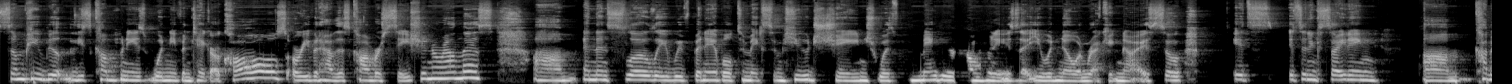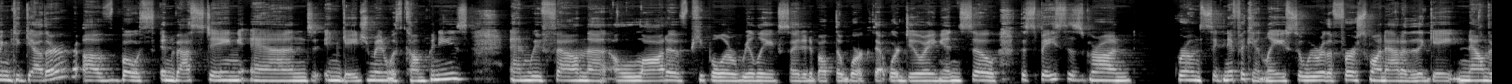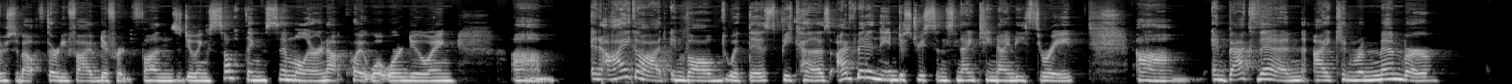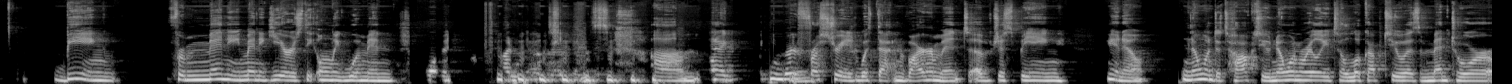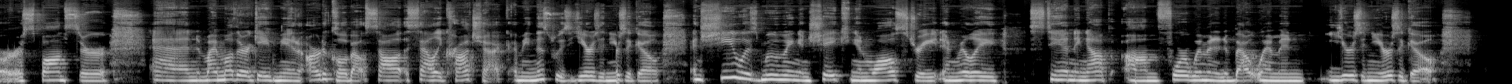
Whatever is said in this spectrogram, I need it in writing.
some people, these companies wouldn't even take our calls or even have this conversation around this. Um, and then slowly we've been able to make some huge change with major companies that you would know and recognize. So it's, it's an exciting um, coming together of both investing and engagement with companies. And we've found that a lot of people are really excited about the work that we're doing. And so the space has grown grown significantly. So we were the first one out of the gate. And now there's about 35 different funds doing something similar, not quite what we're doing. Um, and I got involved with this because I've been in the industry since 1993. Um, and back then, I can remember being for many, many years the only woman, woman. Um, and I became very frustrated with that environment of just being, you know, no one to talk to, no one really to look up to as a mentor or a sponsor. And my mother gave me an article about Sal- Sallie Krawcheck. I mean, this was years and years ago. And she was moving and shaking in Wall Street and really standing up um, for women and about women years and years ago.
